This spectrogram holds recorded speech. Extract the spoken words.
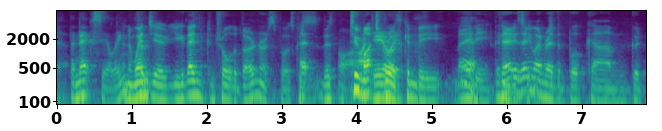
Yeah. the next ceiling. and when For- do you you then control the burner? I suppose because Uh, well, too much ideally. growth can be Maybe. Yeah. But Can has too anyone much. read the book um, Good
